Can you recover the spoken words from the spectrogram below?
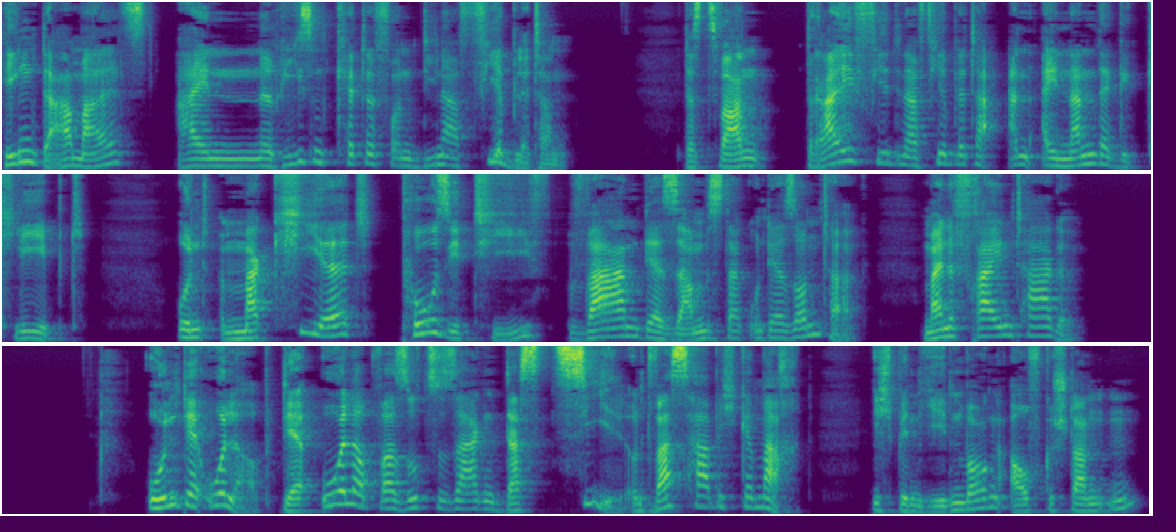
hing damals eine Riesenkette von DIN A4 Blättern. Das waren drei, vier DIN A4 Blätter aneinander geklebt und markiert positiv waren der Samstag und der Sonntag. Meine freien Tage. Und der Urlaub. Der Urlaub war sozusagen das Ziel. Und was habe ich gemacht? Ich bin jeden Morgen aufgestanden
